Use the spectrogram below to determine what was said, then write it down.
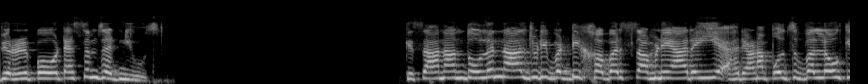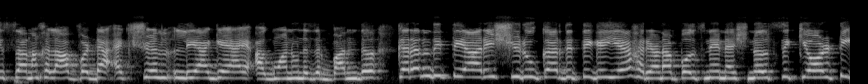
ਬਿਊਰੋ ਰਿਪੋਰਟ ਐਸਐਮਜ਼ੈਡ ਨਿਊਜ਼ ਕਿਸਾਨ ਅੰਦੋਲਨ ਨਾਲ ਜੁੜੀ ਵੱਡੀ ਖਬਰ ਸਾਹਮਣੇ ਆ ਰਹੀ ਹੈ। ਹਰਿਆਣਾ ਪੁਲਿਸ ਵੱਲੋਂ ਕਿਸਾਨਾਂ ਖਿਲਾਫ ਵੱਡਾ ਐਕਸ਼ਨ ਲਿਆ ਗਿਆ ਹੈ। ਆਗੂਆਂ ਨੂੰ ਨਜ਼ਰਬੰਦ ਕਰਨ ਦੀ ਤਿਆਰੀ ਸ਼ੁਰੂ ਕਰ ਦਿੱਤੀ ਗਈ ਹੈ। ਹਰਿਆਣਾ ਪੁਲਿਸ ਨੇ ਨੈਸ਼ਨਲ ਸਿਕਿਉਰਿਟੀ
